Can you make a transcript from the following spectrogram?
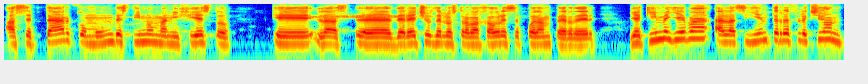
aceptar como un destino manifiesto que los eh, derechos de los trabajadores se puedan perder. Y aquí me lleva a la siguiente reflexión.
